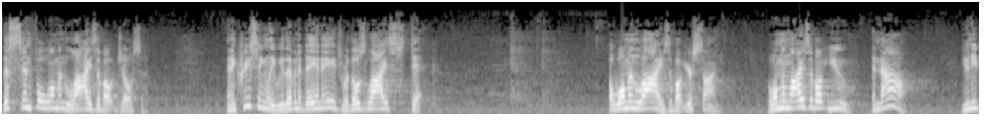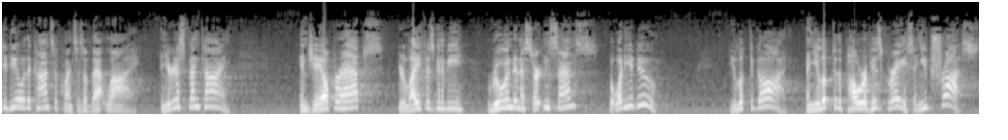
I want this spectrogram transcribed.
This sinful woman lies about Joseph. And increasingly, we live in a day and age where those lies stick. A woman lies about your son. A woman lies about you. And now, you need to deal with the consequences of that lie. And you're going to spend time in jail, perhaps. Your life is going to be ruined in a certain sense. But what do you do? You look to God and you look to the power of His grace and you trust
